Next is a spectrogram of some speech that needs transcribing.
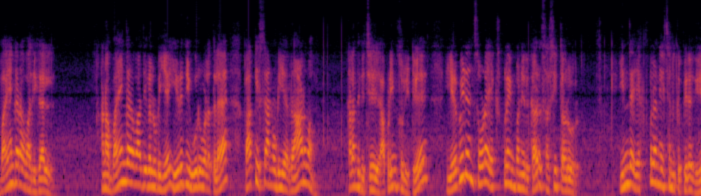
பயங்கரவாதிகள். ஆனால் பயங்கரவாதிகளுடைய இறுதி ஊர்வலத்தில் பாகிஸ்தானுடைய இராணுவம் கலந்துக்குச்சு அப்படின்னு சொல்லிட்டு எவிடன்ஸோட எக்ஸ்பிளைன் பண்ணியிருக்காரு சசி தரூர். இந்த எக்ஸ்பிளனேஷனுக்கு பிறகு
